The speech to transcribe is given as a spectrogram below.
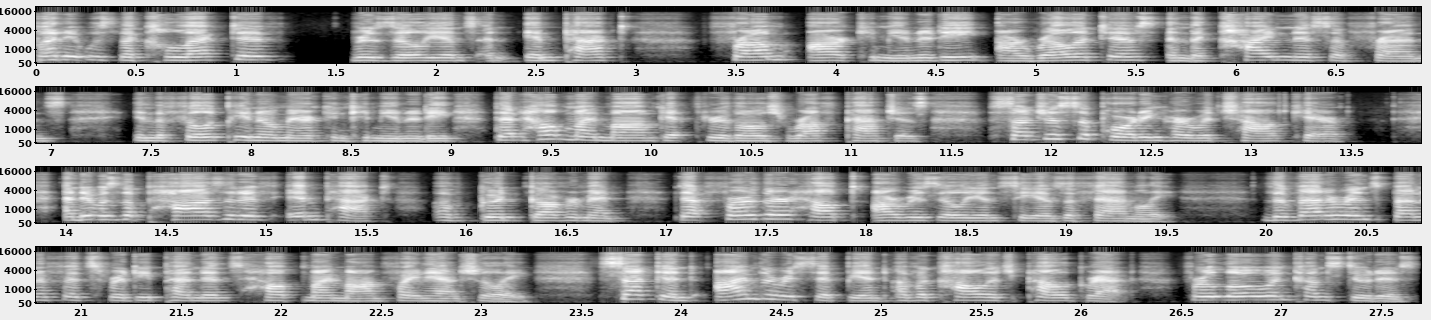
But it was the collective resilience and impact from our community, our relatives, and the kindness of friends in the Filipino American community that helped my mom get through those rough patches, such as supporting her with childcare. And it was the positive impact of good government that further helped our resiliency as a family. The Veterans Benefits for Dependents helped my mom financially. Second, I'm the recipient of a college Pell Grant for low income students,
